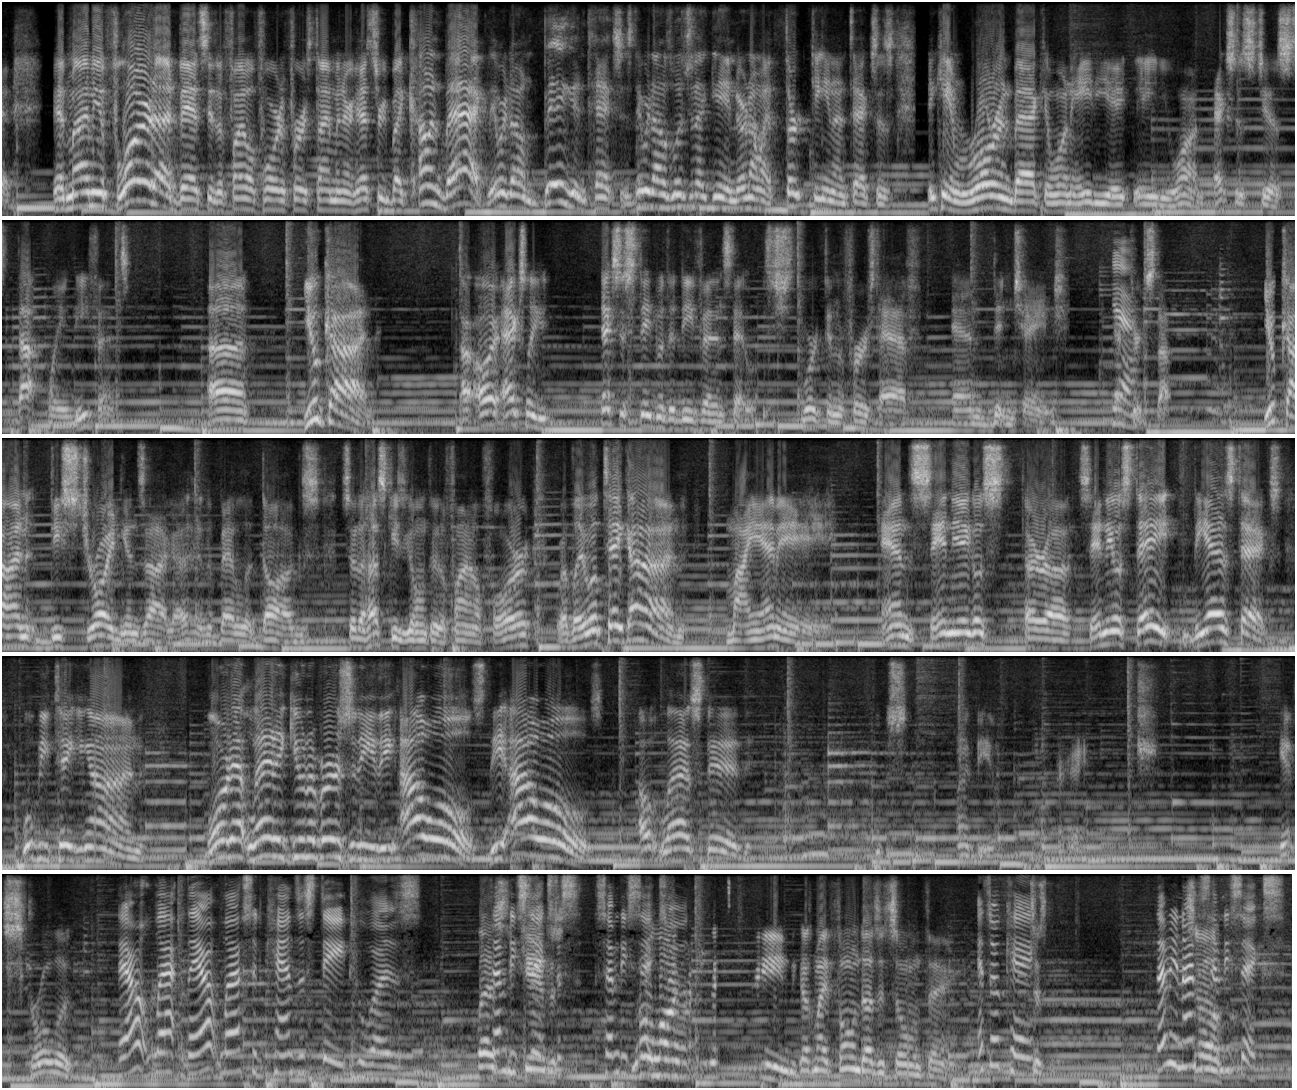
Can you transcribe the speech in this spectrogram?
we had Miami of Florida advance to the Final Four the first time in their history by coming back. They were down big in Texas. They were down as much in that game. They were down by 13 on Texas. They came roaring back and won 88 to 81. Texas just stopped playing defense. Uh, UConn, or, or actually, Texas stayed with the defense that worked in the first half and didn't change after it stopped. UConn destroyed Gonzaga in the Battle of Dogs, so the Huskies going to the Final Four, where they will take on Miami and San Diego or uh, San Diego State. The Aztecs will be taking on Florida Atlantic University. The Owls. The Owls outlasted. Oops, Can't. They outla- they outlasted Kansas State, who was Lasted 76 Kansas to s- 76. No longer screen because my phone does its own thing. it's okay. Just 79 to so- 76.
